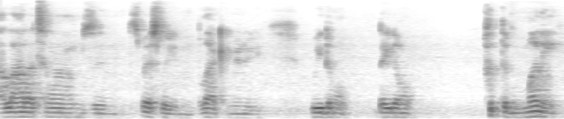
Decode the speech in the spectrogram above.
a lot of times and especially in the black community, we don't they don't put the money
